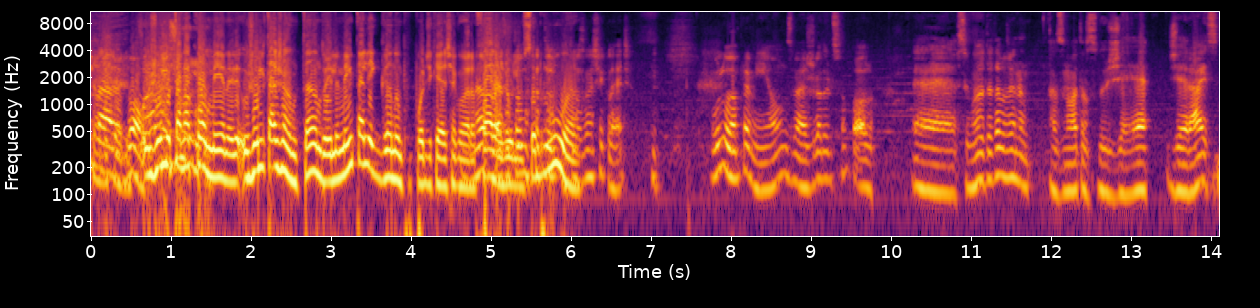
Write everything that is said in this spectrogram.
chave, nada. Bom, O Júlio tava Júlio. comendo, ele- o Júlio tá jantando, ele nem tá ligando pro podcast agora. Não, Fala, Júlio, tô- sobre eu o tô- Luan. tô. O Luan, pra mim, é um dos melhores jogadores de São Paulo. É, segundo eu até tava vendo as notas do GE gerais,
